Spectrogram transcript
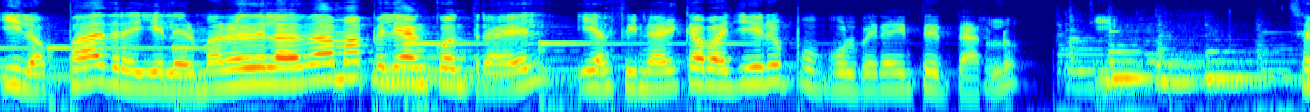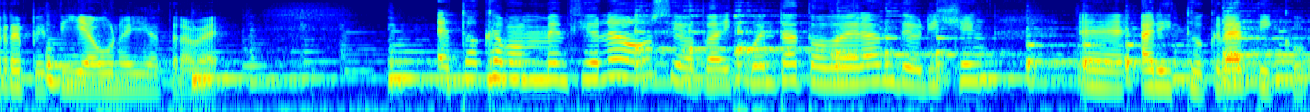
y los padres y el hermano de la dama pelean contra él y al final el caballero pues volverá a intentarlo. Y se repetía una y otra vez. Estos que hemos mencionado, si os dais cuenta, todos eran de origen eh, aristocrático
